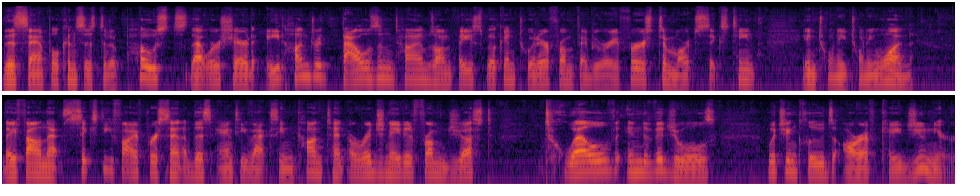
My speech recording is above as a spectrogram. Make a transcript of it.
This sample consisted of posts that were shared 800,000 times on Facebook and Twitter from February 1st to March 16th in 2021. They found that 65% of this anti vaccine content originated from just 12 individuals, which includes RFK Jr.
